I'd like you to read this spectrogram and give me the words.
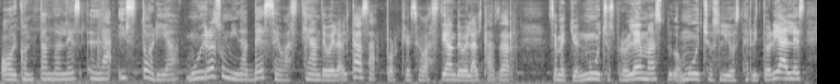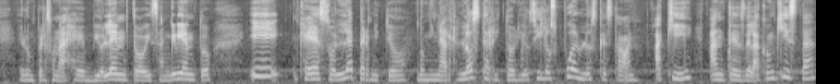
hoy contándoles la historia muy resumida de Sebastián de Belalcázar, porque Sebastián de Belalcázar se metió en muchos problemas, tuvo muchos líos territoriales, era un personaje violento y sangriento y que eso le permitió dominar los territorios y los pueblos que estaban aquí antes de la conquista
